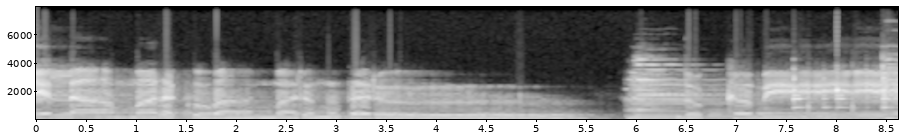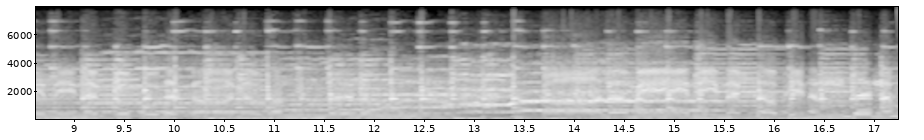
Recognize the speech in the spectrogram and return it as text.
എല്ലാം മറക്കുവാൻ മരുന്നു തരൂ. ദുഃഖമേ നിനക്ക് പുലകാലവന്ദനം. കാലമേ നിനക്ക് അഭിനന്ദനം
